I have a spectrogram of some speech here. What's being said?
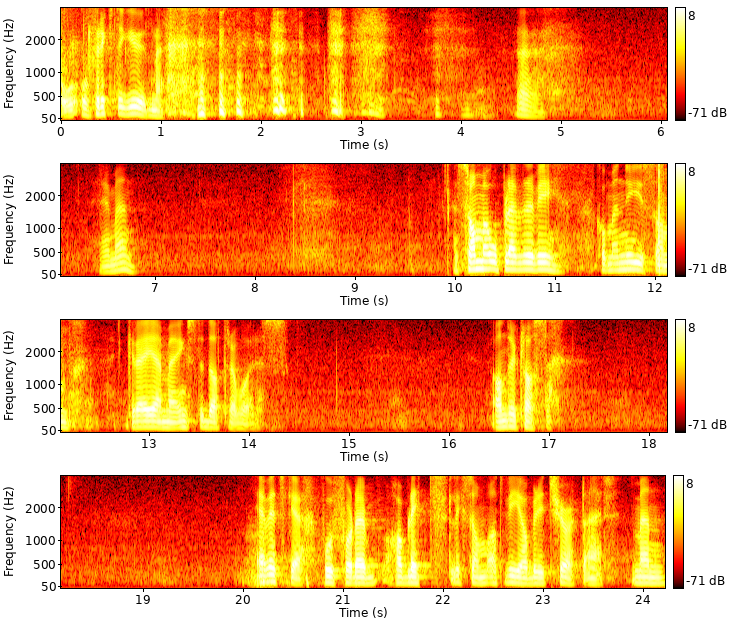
Hun frykter Gud, men Amen. Det samme opplevde vi. Kom en ny sånn greie med yngstedattera vår. Andre klasse. Jeg vet ikke hvorfor det har blitt liksom, at vi har blitt kjørt der, men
